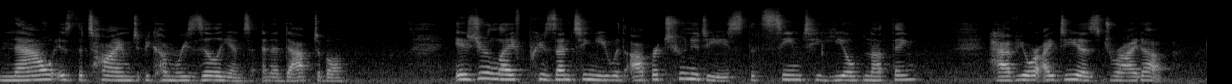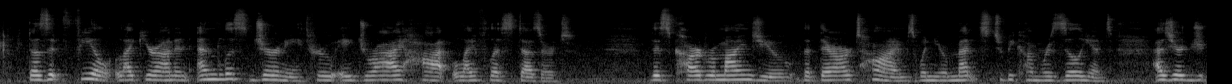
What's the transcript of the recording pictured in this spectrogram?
Now is the time to become resilient and adaptable. Is your life presenting you with opportunities that seem to yield nothing? Have your ideas dried up? Does it feel like you're on an endless journey through a dry, hot, lifeless desert? This card reminds you that there are times when you're meant to become resilient as, you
